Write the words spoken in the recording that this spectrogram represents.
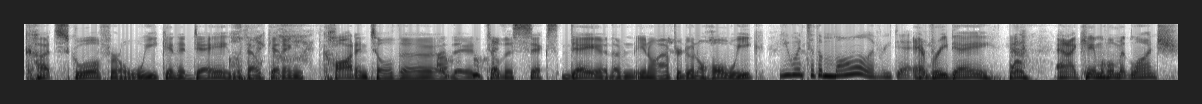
cut school for a week and a day Oh without getting caught until the, oh the until the sixth day. of The you know after doing a whole week you went to the mall every day. every day. Yeah, and I came home at lunch,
